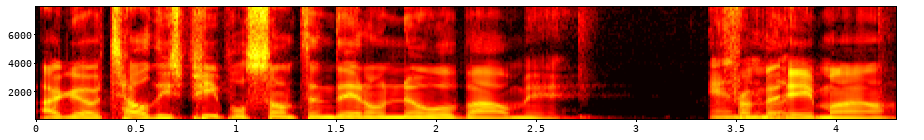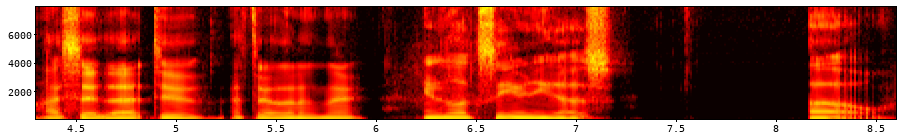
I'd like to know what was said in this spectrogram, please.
I go tell these people something they don't know about me And from the look- eight mile. I say that too. I throw that in there. and he looks at you and he goes, "Oh,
